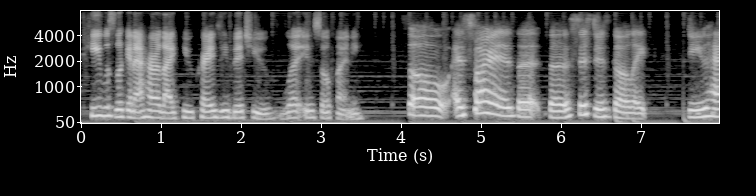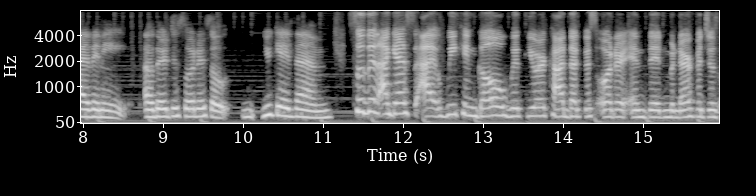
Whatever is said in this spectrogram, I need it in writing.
he was looking at her like you crazy bitch you. What is so funny? So as far as the the sisters go, like do you have any other disorders? So you gave them. So then I guess I we can go with your conduct disorder, and then Minerva just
